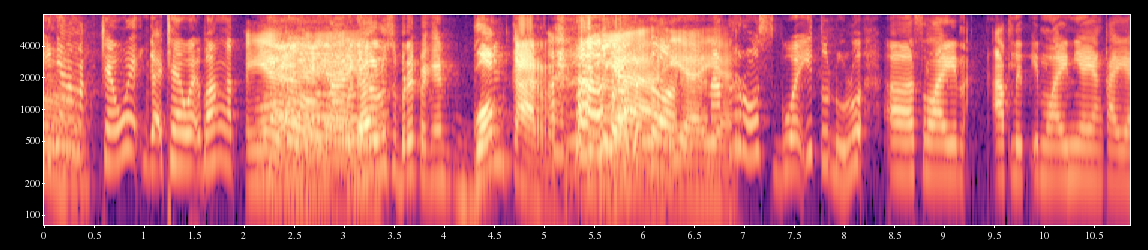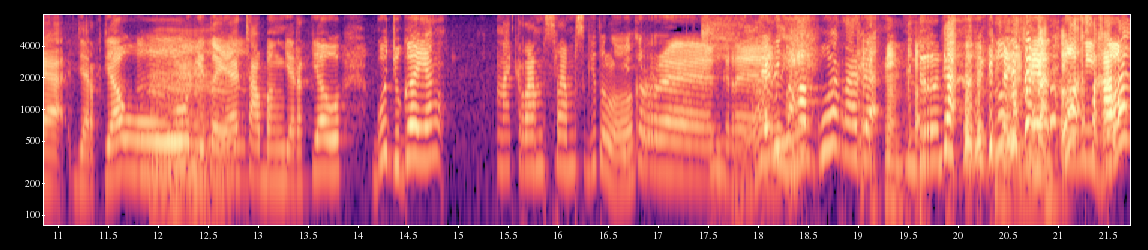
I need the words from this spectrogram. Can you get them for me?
ini anak cewek nggak cewek banget. Iya, Iya, iya, iya. iya. Padahal lu sebenarnya pengen bongkar. Iya, Betul. iya, Nah iya. terus gue itu dulu eh, selain atlet inline-nya yang kayak jarak jauh Hmm. gitu ya, cabang jarak jauh, gue juga yang naik rams rams gitu loh. Ih, keren, keren. Jadi nyokap gue rada nyangka. nderen. lu kayak sekarang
